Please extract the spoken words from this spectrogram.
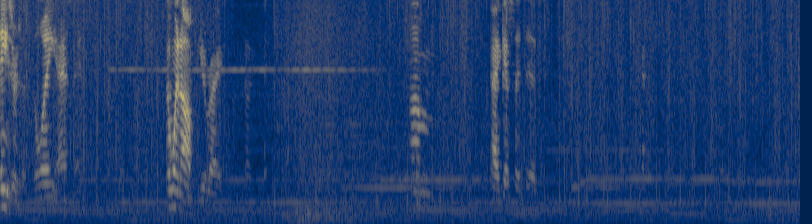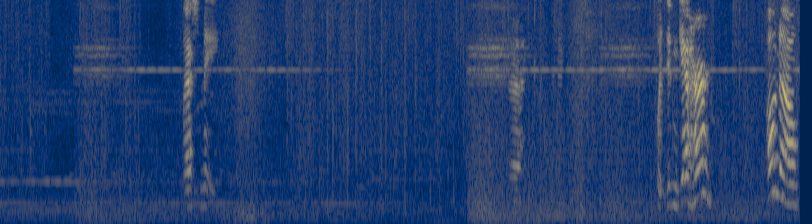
Laser's annoying as anything. I went off, you're right. Um, I guess I did. Last me. Uh, didn't get her? Oh no.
